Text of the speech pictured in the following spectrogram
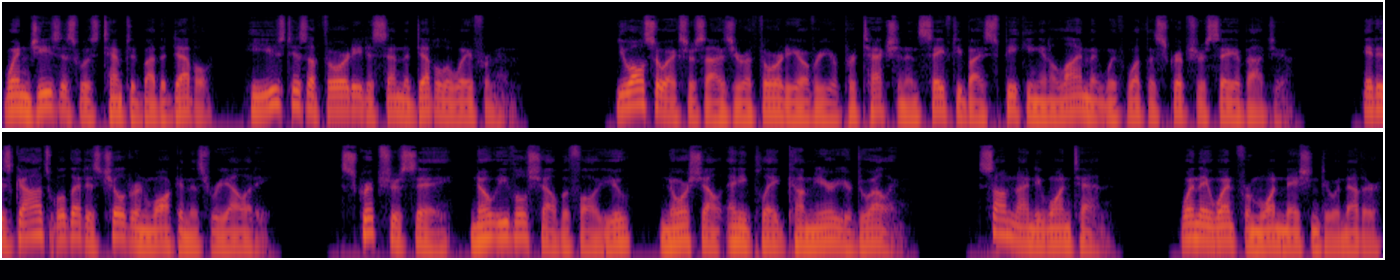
When Jesus was tempted by the devil, he used his authority to send the devil away from him. You also exercise your authority over your protection and safety by speaking in alignment with what the scriptures say about you. It is God's will that his children walk in this reality. Scriptures say, No evil shall befall you, nor shall any plague come near your dwelling. Psalm 91:10. When they went from one nation to another,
